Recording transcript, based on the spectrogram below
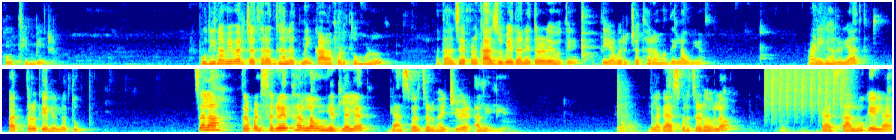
कोथिंबीर. पुदिना मी वरच्या थरात घालत नाही काळा पडतो म्हणून. आता जे आपण काजू बेदाणे तळले होते ते या वरच्या थरामध्ये लावूया. आणि घालूयात पातळ केलेलं तूप. चला तर आपण सगळे थर लावून घेतलेले आहेत. गॅसवर चढवायची वेळ आलेली आहे. याला गॅसवर चढवलं. गॅस चालू केला आहे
